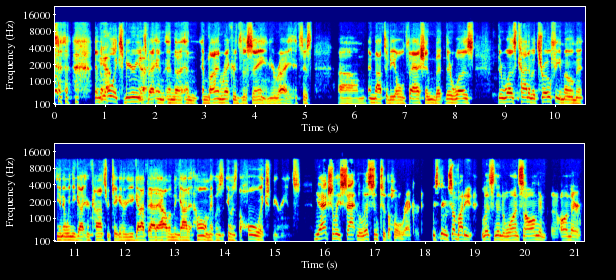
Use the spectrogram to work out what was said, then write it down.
and the yeah. whole experience yeah. back and and the and and buying records the same. You're right. It's just um, and not to be old fashioned, but there was there was kind of a trophy moment, you know, when you got your concert ticket or you got that album and got it home. It was it was the whole experience. You actually sat and listened to the whole record instead of somebody listening to one song and uh, on their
